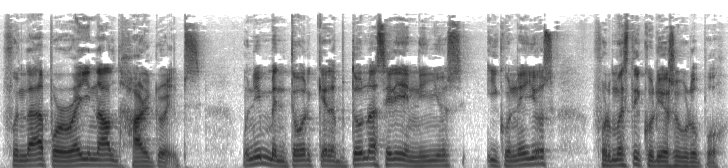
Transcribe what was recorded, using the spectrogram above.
fundada por Reginald Hargreaves, un inventor que adoptó una serie de niños y con ellos formó este curioso grupo.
